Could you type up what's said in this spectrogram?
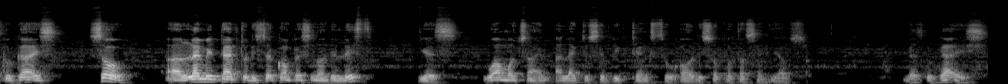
go, guys. So uh, let me dive to the second person on the list. Yes, One more time, I'd like to say big thanks to all the supporters in the house. Let's go, guys.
